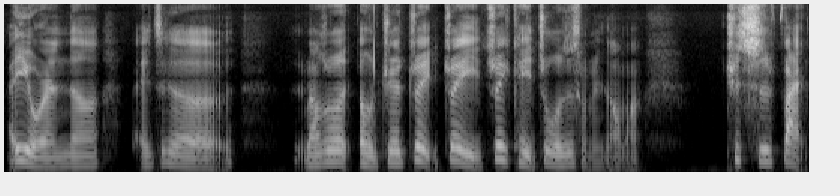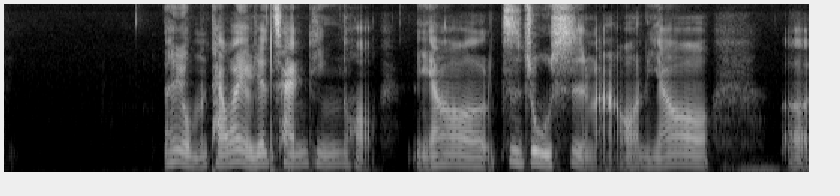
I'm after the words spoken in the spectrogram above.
哎，有人呢，哎这个。比方说，哦，觉得最最最可以做的是什么，你知道吗？去吃饭。而且我们台湾有些餐厅，吼，你要自助式嘛，哦，你要呃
